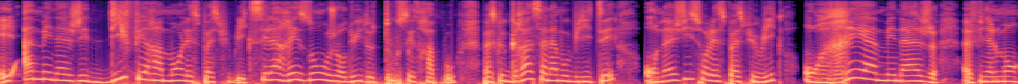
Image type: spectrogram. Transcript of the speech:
et aménager différemment l'espace public. C'est la raison aujourd'hui de tous ces travaux. Parce que grâce à la mobilité, agit sur l'espace public, on réaménage euh, finalement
